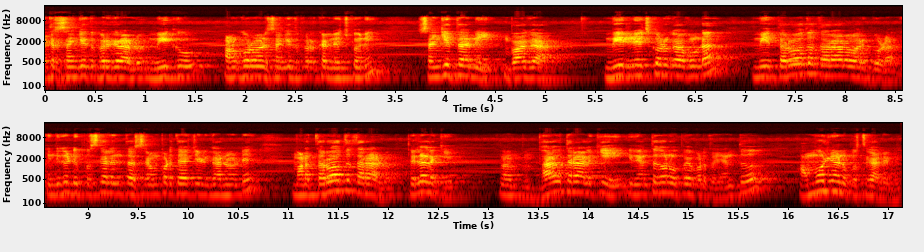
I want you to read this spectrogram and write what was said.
ఇతర సంగీత పరికరాలు మీకు అనుకూలమైన సంగీత పరికరాలు నేర్చుకొని సంగీతాన్ని బాగా మీరు నేర్చుకోవడం కాకుండా మీ తర్వాత తరాల వారికి కూడా. ఎందుకంటే ఈ పుస్తకాలు ఇంత శ్రమపడి తయారు చేయడం కారణం అంటే మన తర్వాత తరాలు పిల్లలకి భావితరాలకి ఇవి ఎంతగానో ఉపయోగపడతాయి. ఎంతో అమూల్యమైన పుస్తకాలు ఇవి.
